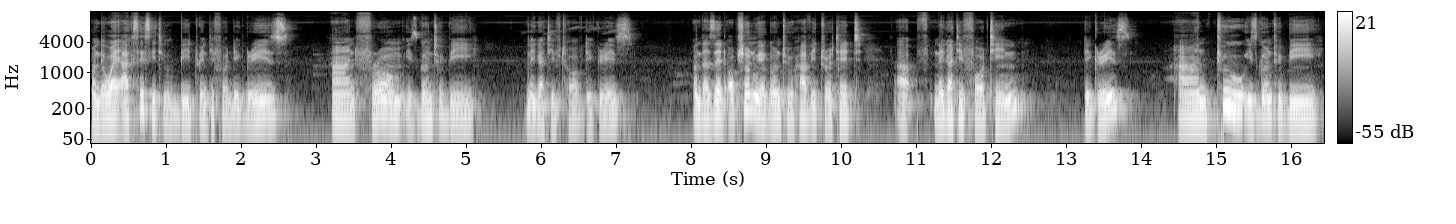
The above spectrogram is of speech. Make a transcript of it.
On the y-axis, it will be 24 degrees and from is going to be negative 12 degrees. On the Z option, we are going to have it rotate uh, negative 14 degrees and 2 is going to be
